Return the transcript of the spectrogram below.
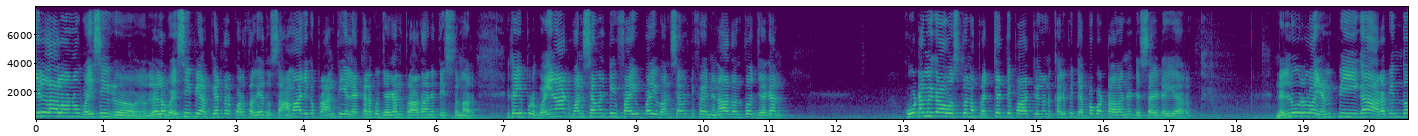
జిల్లాలోనూ వైసీ లేదా వైసీపీ అభ్యర్థుల కొరత లేదు. సామాజిక ప్రాంతీయ లెక్కలకు జగన్ ప్రాధాన్యత ఇస్తున్నారు. ఇక ఇప్పుడు why not one seventy five by one seventy five నినాదంతో జగన్ కూటమిగా వస్తున్న ప్రత్యర్థి పార్టీలను కలిపి దెబ్బ కొట్టాలని డిసైడ్ అయ్యారు. నెల్లూరులో ఎంపీగా అరబిందో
